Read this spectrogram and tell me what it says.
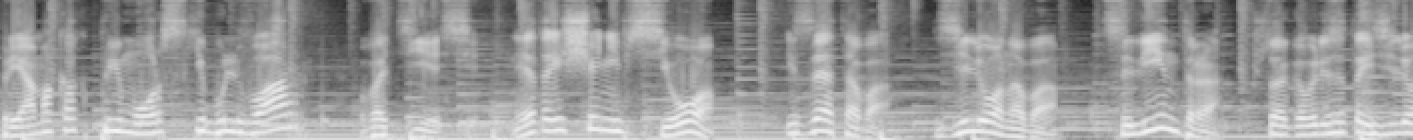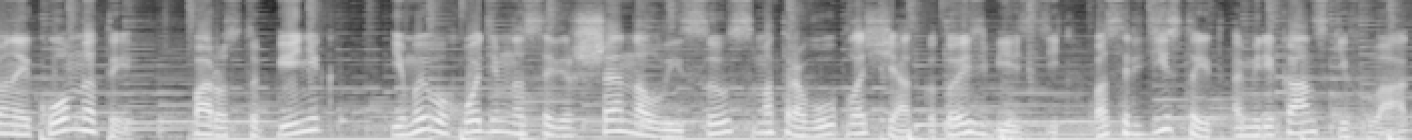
Прямо как Приморский бульвар в Одессе. Это еще не все. Из этого зеленого цилиндра, что я говорю, из этой зеленой комнаты, пару ступенек и мы выходим на совершенно лысую смотровую площадку, то есть безди. Посреди стоит американский флаг,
